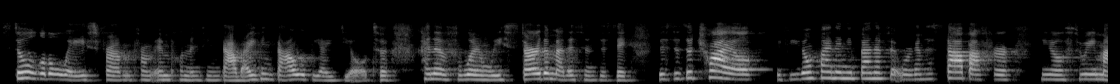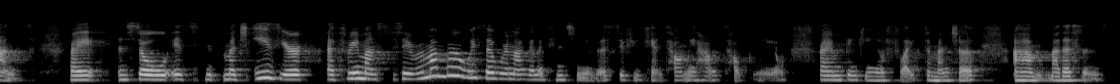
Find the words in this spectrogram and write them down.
still a little ways from from implementing that. But I think that would be ideal to kind of when we start a medicine to say this is a trial. If you don't find any benefit, we're going to stop after you know three months, right? And so it's much easier at three months to say, remember we said we're not going to continue this if you can't tell me how it's helping you, right? I'm thinking of like dementia um, medicines.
